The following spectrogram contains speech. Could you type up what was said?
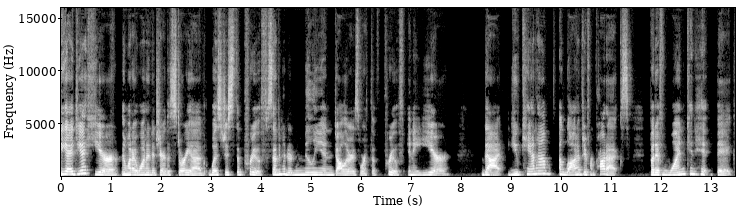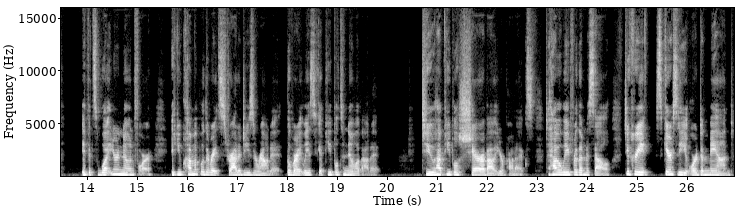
the idea here, and what I wanted to share the story of, was just the proof $700 million worth of proof in a year that you can have a lot of different products, but if one can hit big, if it's what you're known for, if you come up with the right strategies around it, the right ways to get people to know about it, to have people share about your products, to have a way for them to sell, to create scarcity or demand,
